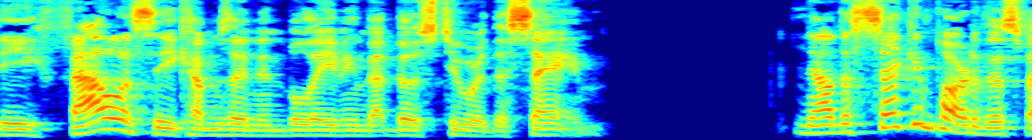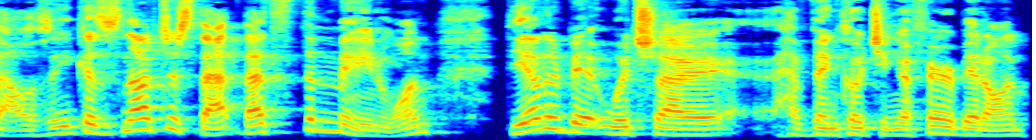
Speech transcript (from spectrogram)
The fallacy comes in in believing that those two are the same. Now, the second part of this fallacy, because it's not just that, that's the main one. The other bit, which I have been coaching a fair bit on,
